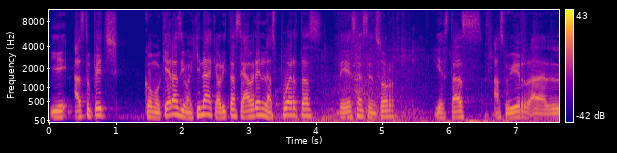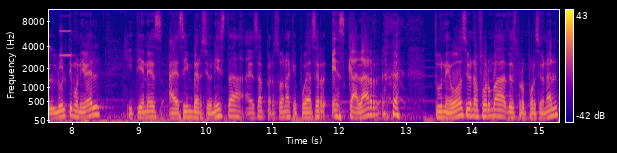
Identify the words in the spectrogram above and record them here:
y haz tu pitch como quieras. Imagina que ahorita se abren las puertas de ese ascensor y estás a subir al último nivel y tienes a ese inversionista, a esa persona que puede hacer escalar tu negocio de una forma desproporcional.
